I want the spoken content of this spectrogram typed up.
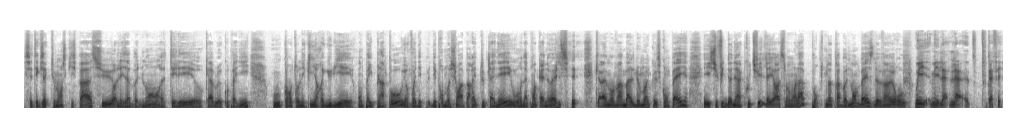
C'est exactement ce qui se passe sur les abonnements euh, télé, au câble, compagnie, où quand on est client régulier, on paye plein pot et on voit des, des promotions apparaître toute l'année, où on apprend qu'à Noël, c'est carrément 20 balles de moins que ce qu'on paye. Et il suffit de donner un coup de fil, d'ailleurs, à ce moment-là, pour que notre abonnement baisse de 20 euros. Oui, mais là, là, tout à fait.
